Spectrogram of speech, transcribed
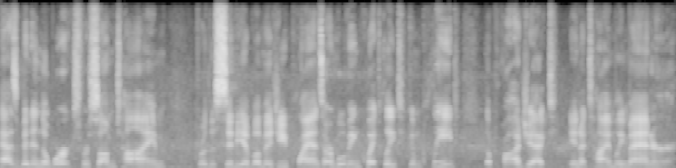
has been in the works for some time. For the city of Bemidji, plans are moving quickly to complete the project in a timely manner.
